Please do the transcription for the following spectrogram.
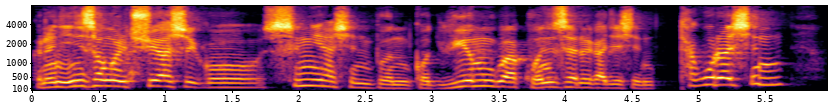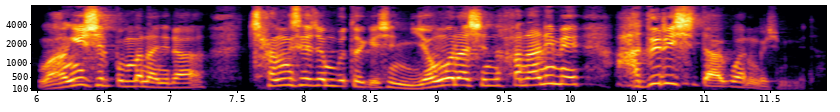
그는 인성을 취하시고 승리하신 분, 곧 위엄과 권세를 가지신 탁월하신 왕이실 뿐만 아니라 창세전부터 계신 영원하신 하나님의 아들이시다고 하는 것입니다.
